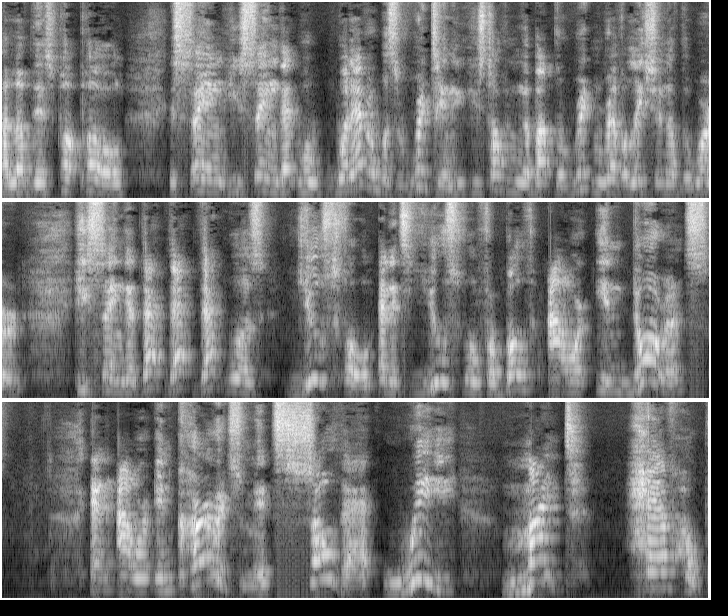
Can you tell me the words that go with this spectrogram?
I love this. Paul is saying, he's saying that, well, whatever was written, he's talking about the written revelation of the word. He's saying that that, that, that was useful and it's useful for both our endurance and our encouragement so that we might have hope.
